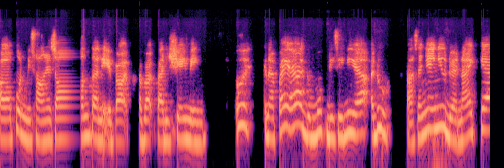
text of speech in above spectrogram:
Kalaupun misalnya contoh nih about about body shaming. Uh, kenapa ya gemuk di sini ya? Aduh, rasanya ini udah naik ya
